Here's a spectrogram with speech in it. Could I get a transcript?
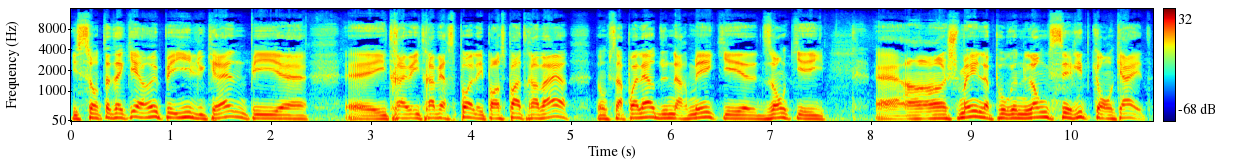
Ils se sont attaqués à un pays, l'Ukraine, puis euh, euh, ils, ils traversent pas, là, ils passent pas à travers. Donc, ça n'a pas l'air d'une armée qui est, disons, qui est euh, en, en, chemin là, pour une longue série de conquêtes.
